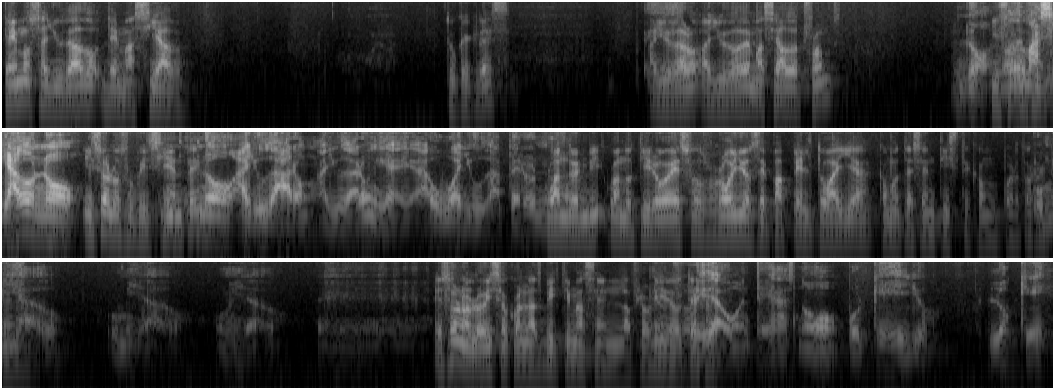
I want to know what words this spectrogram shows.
te hemos ayudado demasiado. ¿Tú qué crees? ¿Ayudaron, ¿Ayudó demasiado Trump? No, no demasiado no. ¿Hizo lo suficiente? No, ayudaron, ayudaron y eh, hubo ayuda, pero no. Cuando, cuando tiró esos rollos de papel toalla, ¿cómo te sentiste como puertorriqueño? Humillado, humillado, humillado. Eh, Eso no lo hizo con las víctimas en la Florida, en Florida o, en Texas, no, porque ellos, los que,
